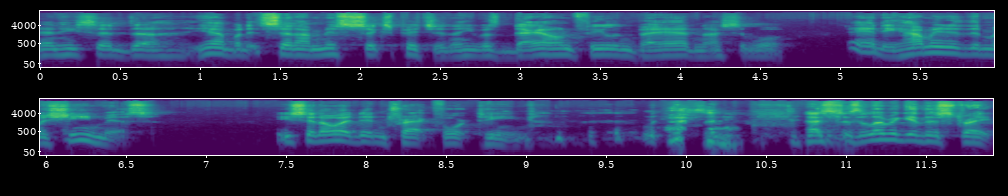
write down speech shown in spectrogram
And he said, uh, Yeah, but it said I missed six pitches. And he was down, feeling bad. And I said, Well, Andy, how many did the machine miss? He said, Oh, it didn't track 14. I, said, I said, Let me get this straight.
